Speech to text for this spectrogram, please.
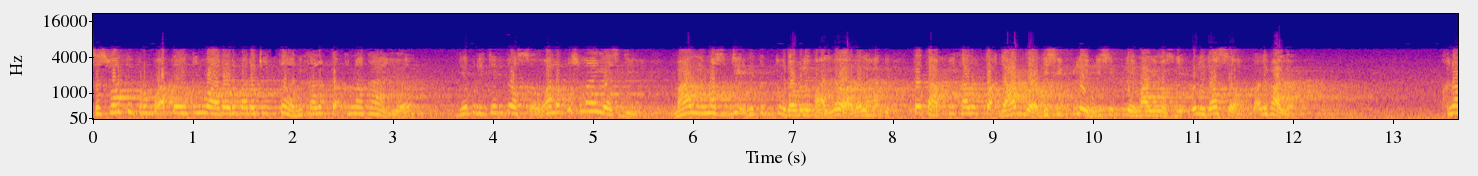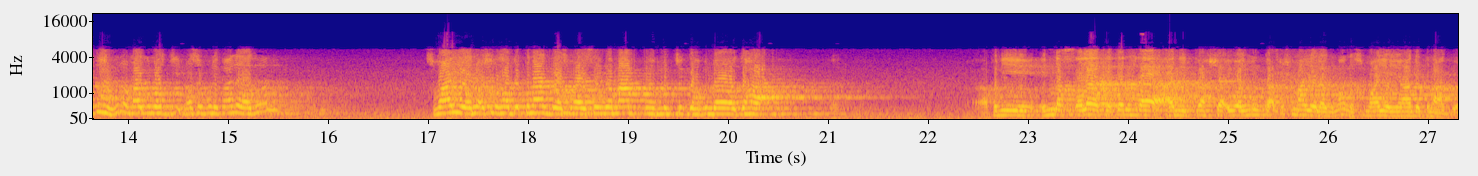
Sesuatu perbuatan yang keluar daripada kita ni kalau tak kena kaya, dia boleh jadi dosa. Walaupun semaya sendiri. Mari masjid ni tentu dah boleh pahala adalah hadis. Tetapi kalau tak jaga disiplin, disiplin mari masjid boleh dosa, tak boleh pahala. Kenapa nak mari masjid masuk boleh pahala tu mana? Semaya nak suruh ada tenaga semaya sehingga mampu mencegah benda jahat. Apa ni inna salata tanha 'anil fahsya'i wal munkar tu semaya lagu mana? Semaya yang ada tenaga,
